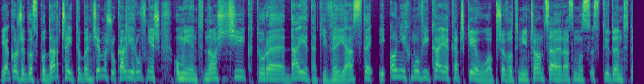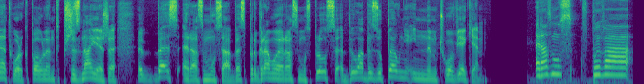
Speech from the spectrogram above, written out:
jako że gospodarczej, to będziemy szukali również umiejętności, które daje taki wyjazd. I o nich mówi Kaja Kaczkiełło, przewodnicząca Erasmus Student Network Poland. Przyznaje, że bez Erasmusa, bez programu Erasmus byłaby zupełnie innym człowiekiem. Erasmus wpływa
